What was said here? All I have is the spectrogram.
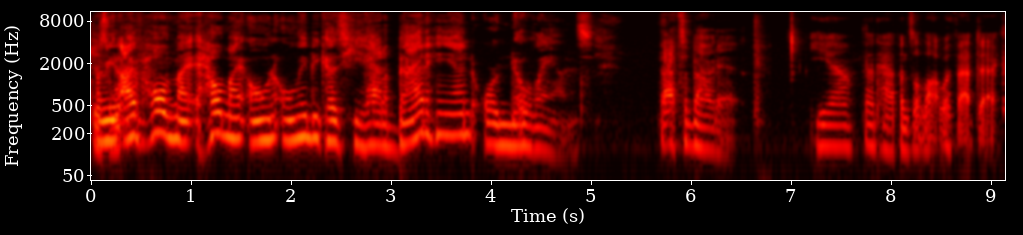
just I mean, I've held my held my own only because he had a bad hand or no lands. That's about it. Yeah, that happens a lot with that deck.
